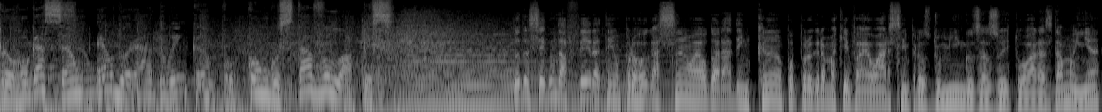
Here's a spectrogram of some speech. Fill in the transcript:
Prorrogação Eldorado em Campo, com Gustavo Lopes. Toda segunda-feira tem o Prorrogação Eldorado em Campo, programa que vai ao ar sempre aos domingos às 8 horas da manhã,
